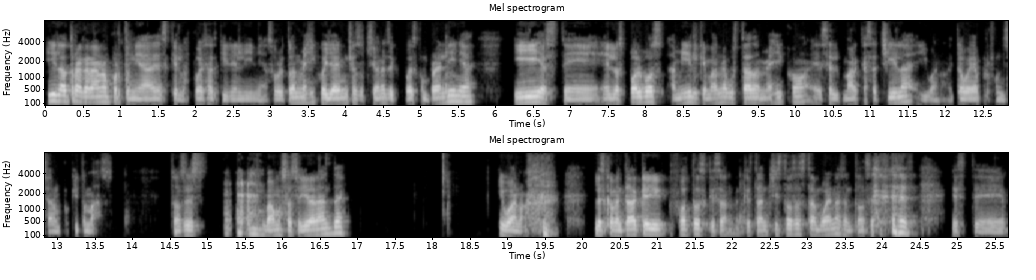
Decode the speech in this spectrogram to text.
Y la otra gran oportunidad es que los puedes adquirir en línea. Sobre todo en México ya hay muchas opciones de que puedes comprar en línea. Y este, en los polvos, a mí el que más me ha gustado en México es el marca Sachila. Y bueno, ahorita voy a profundizar un poquito más. Entonces, vamos a seguir adelante. Y bueno, les comentaba que hay fotos que son, que están chistosas, están buenas, entonces, este,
